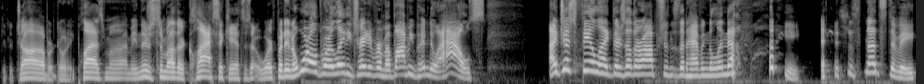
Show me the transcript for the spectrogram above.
get a job or donate plasma. I mean, there's some other classic answers that would work. But in a world where a lady traded from a bobby pin to a house, I just feel like there's other options than having to lend out money. It's just nuts to me.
